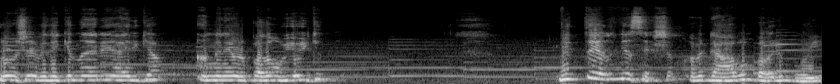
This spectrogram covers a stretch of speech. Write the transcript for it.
ഒരുപക്ഷെ വിതയ്ക്കുന്നതിനെ ആയിരിക്കാം അങ്ങനെ ഒരു പദം ഉപയോഗിക്കുന്നു. വിത്ത് എറിഞ്ഞ ശേഷം അവൻ രാവും പകലും പോയി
